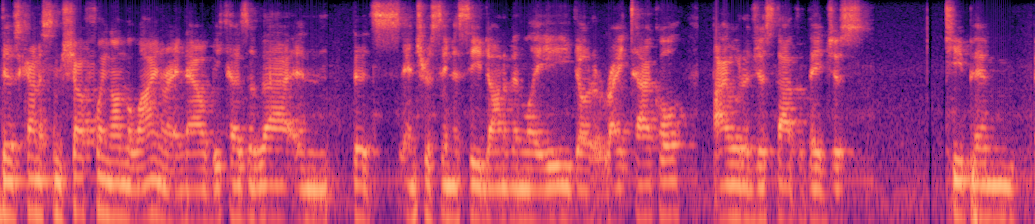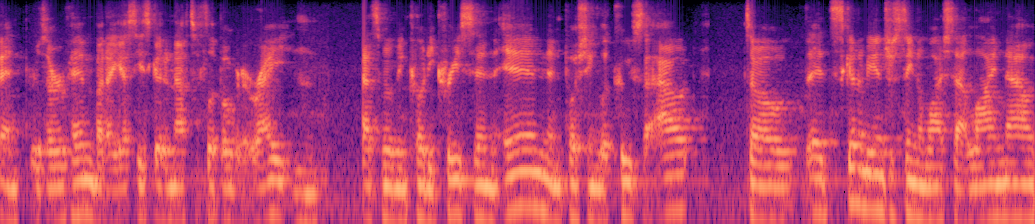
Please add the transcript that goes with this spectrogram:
there's kind of some shuffling on the line right now because of that, and it's interesting to see Donovan Laie go to right tackle. I would have just thought that they just keep him and preserve him, but I guess he's good enough to flip over to right, and that's moving Cody Creason in and pushing Lukusa out. So it's going to be interesting to watch that line now.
